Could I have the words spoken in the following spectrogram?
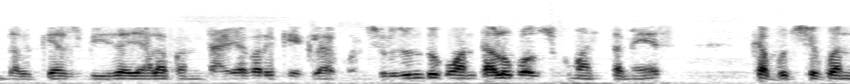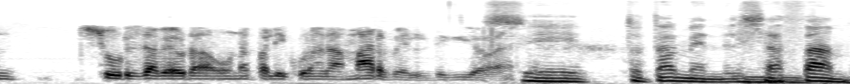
del que has vist allà a la pantalla perquè clar, quan surts un documental ho vols comentar més que potser quan surts a veure una pel·lícula de Marvel, dic jo. Eh? Sí, totalment, el Shazam.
